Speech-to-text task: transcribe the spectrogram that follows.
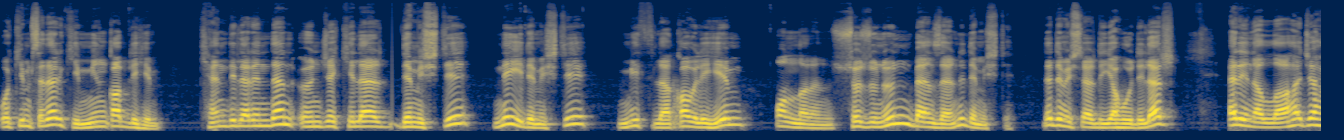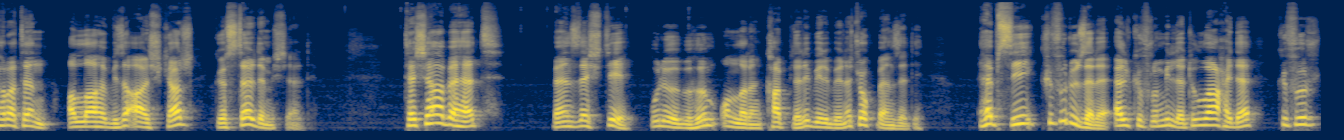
o kimseler ki min kablihim kendilerinden öncekiler demişti. Neyi demişti? Misle kavlihim onların sözünün benzerini demişti. Ne demişlerdi Yahudiler? Erin Allah'a cehreten Allah'ı bize aşikar göster demişlerdi. Teşabehet benzeşti. Kulubuhum onların kalpleri birbirine çok benzedi. Hepsi küfür üzere. El küfrü milletun vahide. Küfür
